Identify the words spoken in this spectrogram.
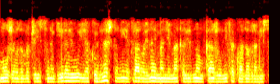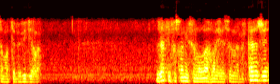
muže dobročinstvo negiraju i ako im nešto nije pravo i najmanje, makar jednom kažu nikakva dobra nisam od tebe vidjela. Zatim poslanik sallallahu alaihi sallam kaže,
